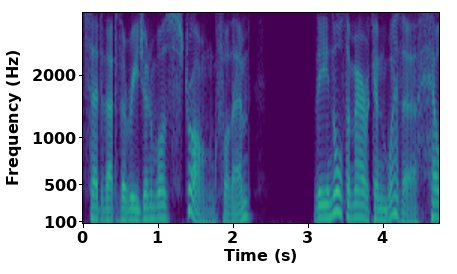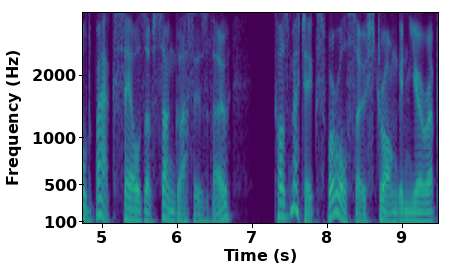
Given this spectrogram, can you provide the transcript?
said that the region was strong for them. The North American weather held back sales of sunglasses, though. Cosmetics were also strong in Europe,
